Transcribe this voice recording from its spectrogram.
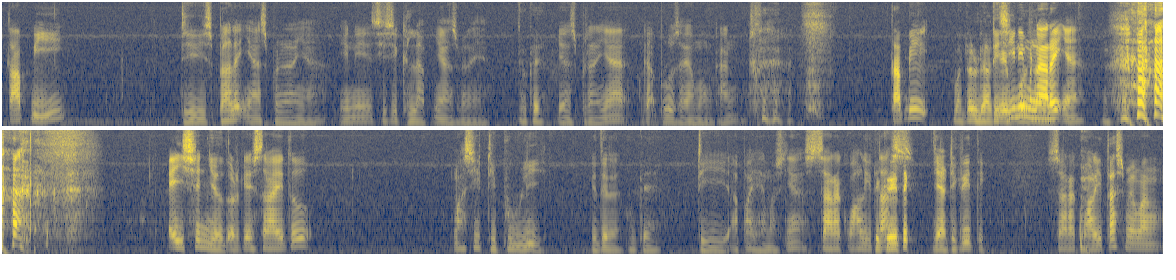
Tapi di sebaliknya sebenarnya ini sisi gelapnya sebenarnya. Oke. Yang sebenarnya nggak perlu saya omongkan. Tapi di sini menariknya. Asian Youth Orchestra itu masih dibully gitu loh Oke. di apa ya maksudnya secara kualitas Dikritik? ya dikritik secara kualitas memang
